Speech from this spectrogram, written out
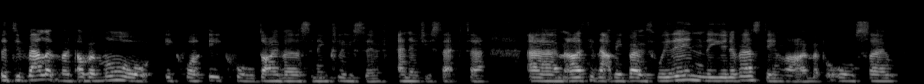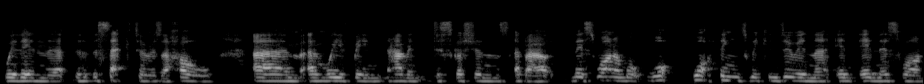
the development of a more equal, equal, diverse, and inclusive energy sector. Um, and I think that'll be both within the university environment, but also within the, the, the sector as a whole. Um, and we've been having discussions about this one and what what what things we can do in that in, in this one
